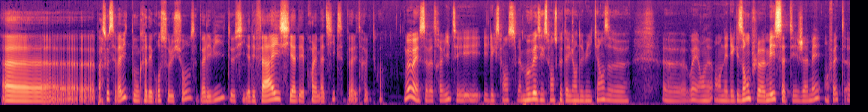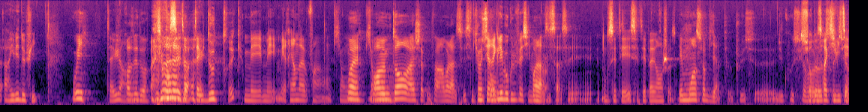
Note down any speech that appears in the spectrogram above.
parce que ça va vite, donc on crée des grosses solutions, ça peut aller vite. S'il y a des failles, s'il y a des problématiques, ça peut aller très vite. Quoi. Oui, ouais, ça va très vite. Et, l'expérience, la mauvaise expérience que tu as eue en 2015, euh, euh, ouais, on, est l'exemple, mais ça t'est jamais, en fait, arrivé depuis. Oui. As eu croise les doigts. tu as eu d'autres trucs, mais, mais, mais rien à, qui ont. Ouais, qui ont... en même temps, à chaque. Enfin, voilà, c'est, qui ont été réglés beaucoup plus facilement. Voilà, c'est ça. C'est... Donc c'était, c'était pas grand chose. Et moins sur BIAP, plus euh, du coup sur, sur d'autres activités.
